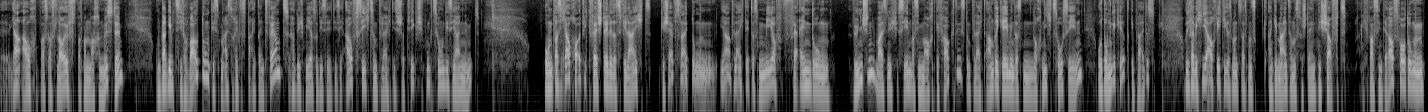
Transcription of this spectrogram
äh, ja auch was, was läuft, was man machen müsste. Und da gibt es die Verwaltung, die ist meist noch etwas weiter entfernt, hat natürlich mehr so diese, diese Aufsichts- und vielleicht diese strategische Funktion, die sie einnimmt. Und was ich auch häufig feststelle, dass vielleicht Geschäftsleitungen ja vielleicht etwas mehr Veränderung wünschen, weil sie nicht sehen, was im Markt gefragt ist und vielleicht andere Gremien das noch nicht so sehen oder umgekehrt, gibt beides. Und ich glaube, hier auch wichtig, dass man, dass man ein gemeinsames Verständnis schafft. Was sind die Herausforderungen?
